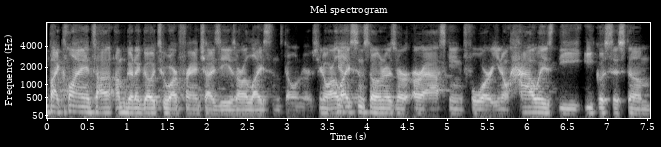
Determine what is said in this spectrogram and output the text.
by clients, I- I'm going to go to our franchisees, our licensed owners. You know, our Yeah. licensed owners are, are asking for, you know, how is the ecosystem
